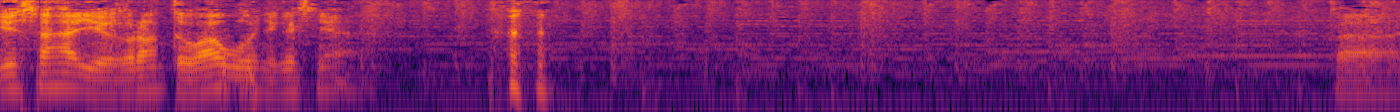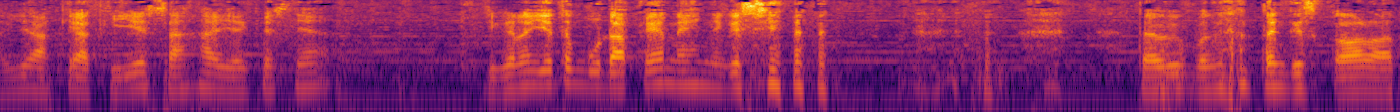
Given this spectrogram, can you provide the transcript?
ya sahaya orang tua ya guysnya nah, ya aki-aki ya sahaya guysnya jika nanya itu budak eneh ya guysnya tapi banget tengges kolot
